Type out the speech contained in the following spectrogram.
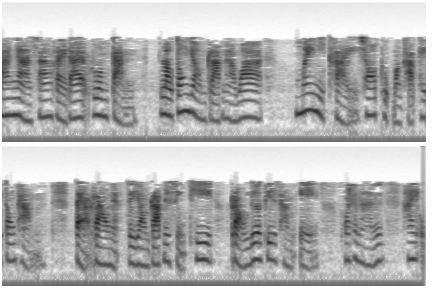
สร้างงานสร้างไรายได้ร่วมกัน เราต้องยอมรับนะว่าไม่มีใครชอบถูกบังคับให้ต้องทำ แต่เราเนี่ยจะยอมรับในสิ่งที่เราเลือกที่จะทำเอง เพราะฉะนั้นให้โอ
